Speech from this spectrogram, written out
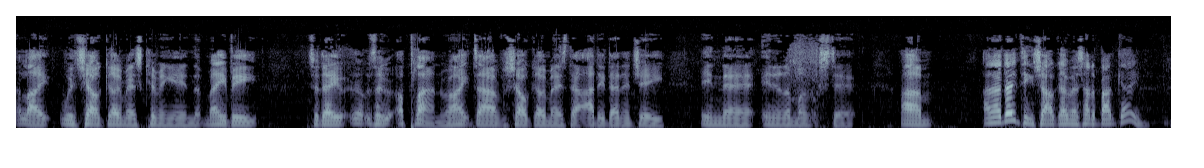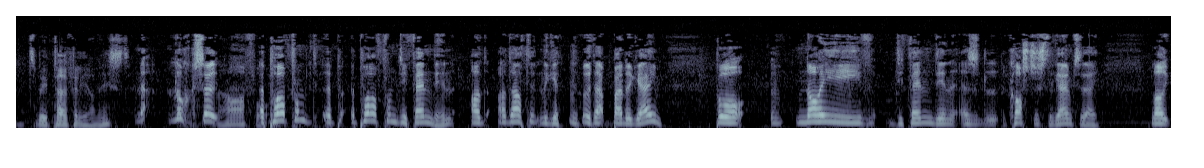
like with João Gomes coming in, that maybe today it was a, a plan, right? To have João Gomes that added energy in there, in and amongst it. Um, and I don't think João Gomes had a bad game, to be perfectly honest. No, look, so No, I thought- apart from apart from defending, I don't think they get with that bad a game. But naive defending has cost us the game today. Like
